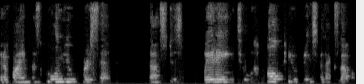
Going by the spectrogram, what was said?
You're gonna find this whole new person that's just waiting to help you reach the next level.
